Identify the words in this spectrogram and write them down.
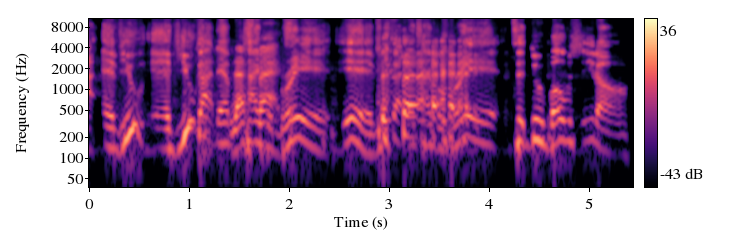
I- if you if you got that That's type facts. of bread, yeah, if you got that type of bread to do both, you know.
